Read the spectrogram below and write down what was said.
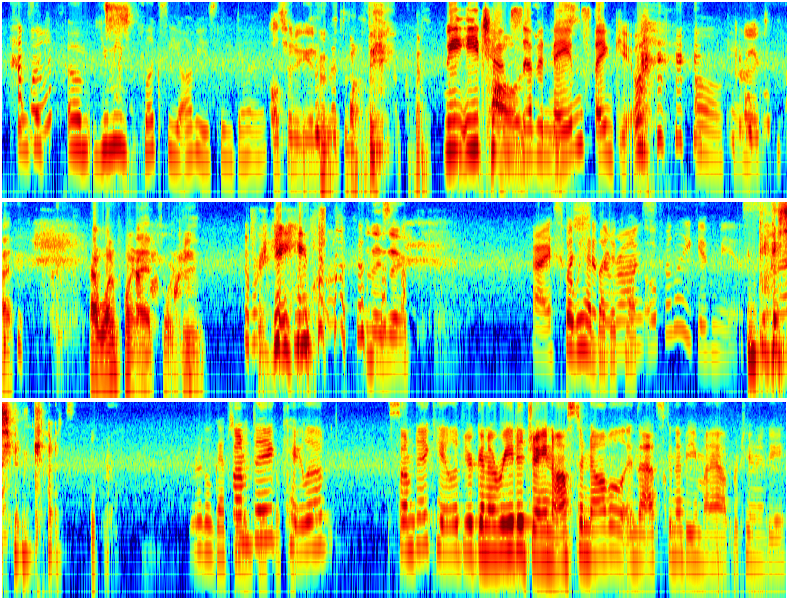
I was hello. like, um, you mean Fluxy, obviously, duh. Alternate universe. We each have Oh, seven jeez. names. Thank you. Oh, okay. Correct. At one point, I had 14. Right. Amazing. I But we had to the budget wrong cuts. overlay. Give me a sec. Budget cuts. I'm gonna go grab some. Someday, Caleb, someday, Caleb, you're gonna read a Jane Austen novel, and that's gonna be my opportunity.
